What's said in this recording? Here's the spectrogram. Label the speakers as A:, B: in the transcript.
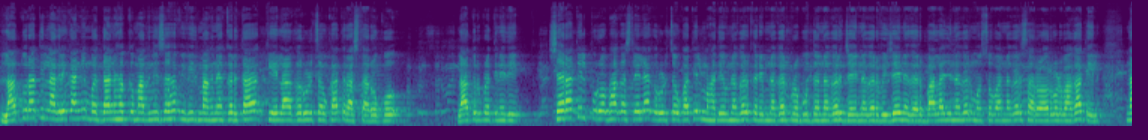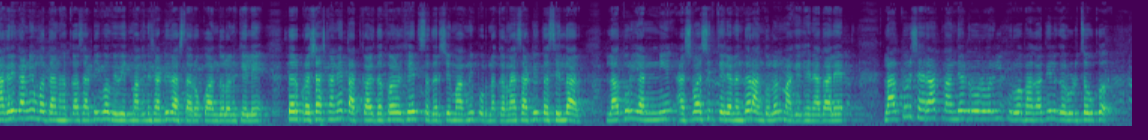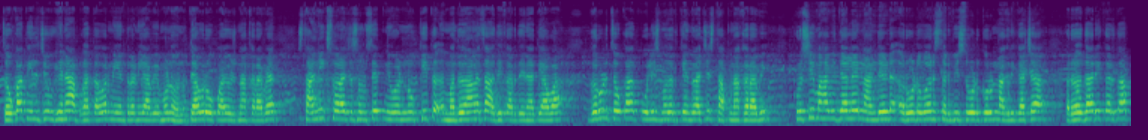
A: लातूरातील नागरिकांनी मतदान हक्क मागणीसह विविध मागण्याकरिता केला गरुड चौकात रास्ता रोको. लातूर प्रतिनिधी शहरातील पूर्व भाग असलेल्या गरुड चौकातील महादेवनगर करीमनगर प्रबुद्धनगर जयनगर विजयनगर बालाजीनगर मसोबानगर सारोळा रोड भागातील नागरिकांनी मतदान हक्कासाठी व विविध मागणीसाठी रास्ता रोको आंदोलन केले. तर प्रशासनाने तात्काळ दखल घेत सदरची मागणी पूर्ण करण्यासाठी तहसीलदार लातूर यांनी आश्वासित केल्यानंतर आंदोलन मागे घेण्यात आले. लातूर शहरात नांदेड रोडवरील पूर्व भागातील गरुड चौक चौकातील जीवघेण्या अपघातावर नियंत्रण यावे म्हणून त्यावर उपाययोजना कराव्यात. स्थानिक स्वराज्य संस्थेत निवडणुकीत मतदानाचा अधिकार देण्यात यावा. गरुड चौकात पोलीस मदत केंद्राची स्थापना करावी. कृषी महाविद्यालय नांदेड रोडवर सर्व्हिस रोड करून नागरिकाच्या रहदारीकरता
